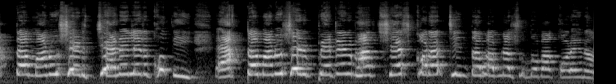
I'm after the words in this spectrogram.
একটা মানুষের চ্যানেলের ক্ষতি, একটা মানুষের পেটের ভাত শেষ করার চিন্তা ভাবনা সুতপা করে না।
